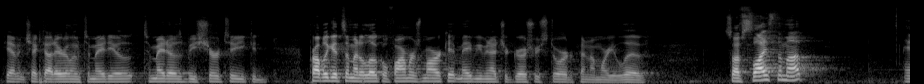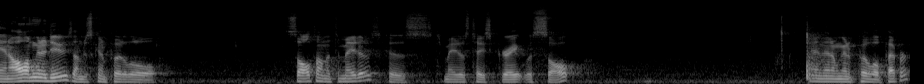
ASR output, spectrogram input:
If you haven't checked out heirloom tomato, tomatoes, be sure to. You could probably get some at a local farmer's market, maybe even at your grocery store, depending on where you live. So I've sliced them up, and all I'm gonna do is I'm just gonna put a little salt on the tomatoes, because tomatoes taste great with salt. And then I'm gonna put a little pepper.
